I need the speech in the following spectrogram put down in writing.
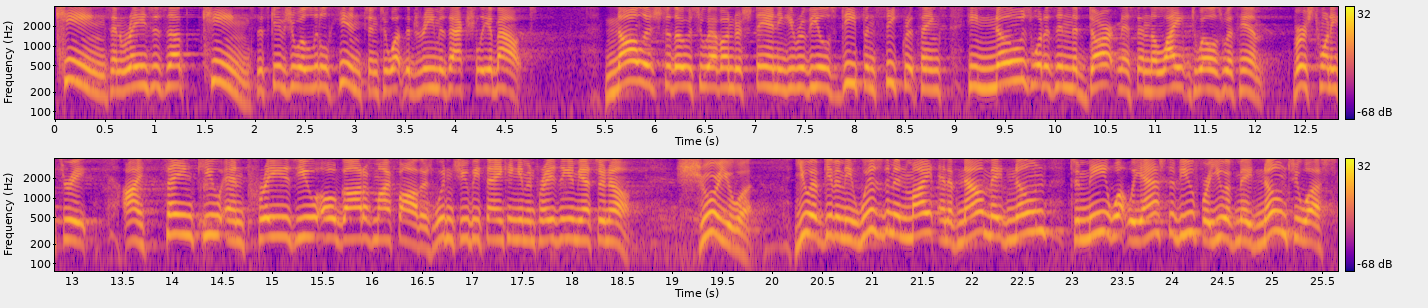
kings and raises up kings. This gives you a little hint into what the dream is actually about. Knowledge to those who have understanding. He reveals deep and secret things. He knows what is in the darkness, and the light dwells with Him. Verse 23 I thank you and praise you, O God of my fathers. Wouldn't you be thanking Him and praising Him? Yes or no? Sure, you would. You have given me wisdom and might, and have now made known to me what we asked of you, for you have made known to us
